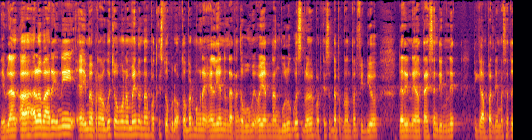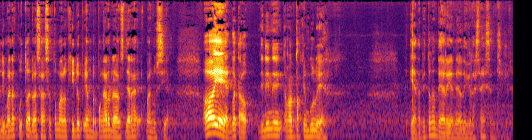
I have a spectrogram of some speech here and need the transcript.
Dia bilang "Ah, halo Mbak Ari ini eh, email pertama gue cuma mau namain tentang podcast 20 Oktober mengenai alien yang datang ke bumi. Oh ya tentang bulu. Gue sebelumnya podcast dapat nonton video dari Neil Tyson di menit 3451 di mana kutu adalah salah satu makhluk hidup yang berpengaruh dalam sejarah manusia. Oh iya ya gue tahu. Jadi ini rontokin bulu ya ya tapi itu kan teori Neil deGrasse Tyson sih gitu.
